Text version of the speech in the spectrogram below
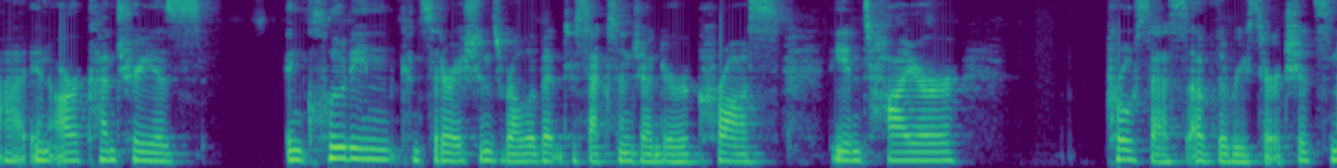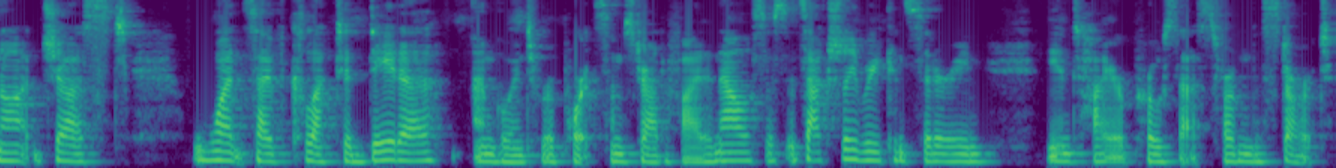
uh, in our country is including considerations relevant to sex and gender across the entire process of the research. It's not just once I've collected data, I'm going to report some stratified analysis. It's actually reconsidering the entire process from the start.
